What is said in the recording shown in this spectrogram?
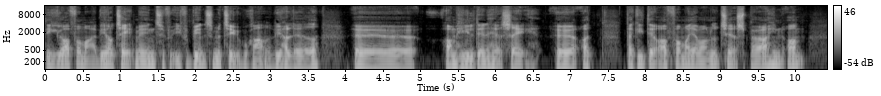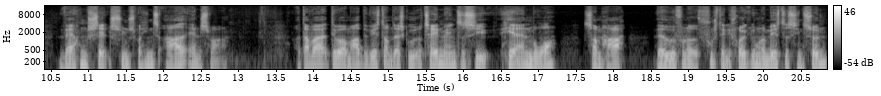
Det gik op for mig. Vi har jo talt med hende til, i forbindelse med tv-programmet, vi har lavet øh, om hele den her sag. Øh, og der gik det op for mig, jeg var nødt til at spørge hende om, hvad hun selv synes var hendes eget ansvar. Og der var, det var jeg meget bevidst om, da jeg skulle ud og tale med hende, så sige, her er en mor, som har været ude for noget fuldstændig frygteligt. Hun har mistet sin søn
